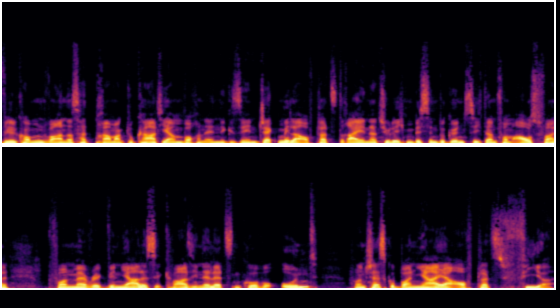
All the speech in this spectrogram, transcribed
willkommen waren. Das hat Pramac Ducati am Wochenende gesehen. Jack Miller auf Platz 3, natürlich ein bisschen begünstigt dann vom Ausfall von Maverick Vinales quasi in der letzten Kurve und Francesco Bagnaia auf Platz 4.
